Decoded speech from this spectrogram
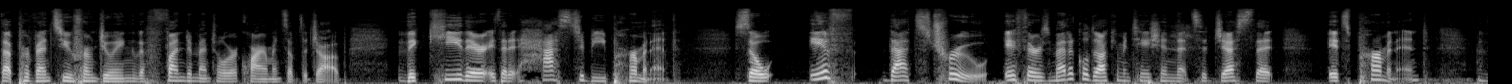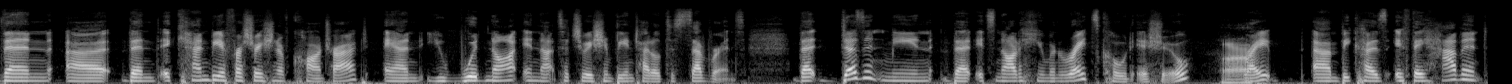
that prevents you from doing the fundamental requirements of the job. The key there is that it has to be permanent. So if that's true, if there's medical documentation that suggests that it's permanent, then uh, then it can be a frustration of contract, and you would not in that situation be entitled to severance. That doesn't mean that it's not a human rights code issue, Ah. right? um, because if they haven't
